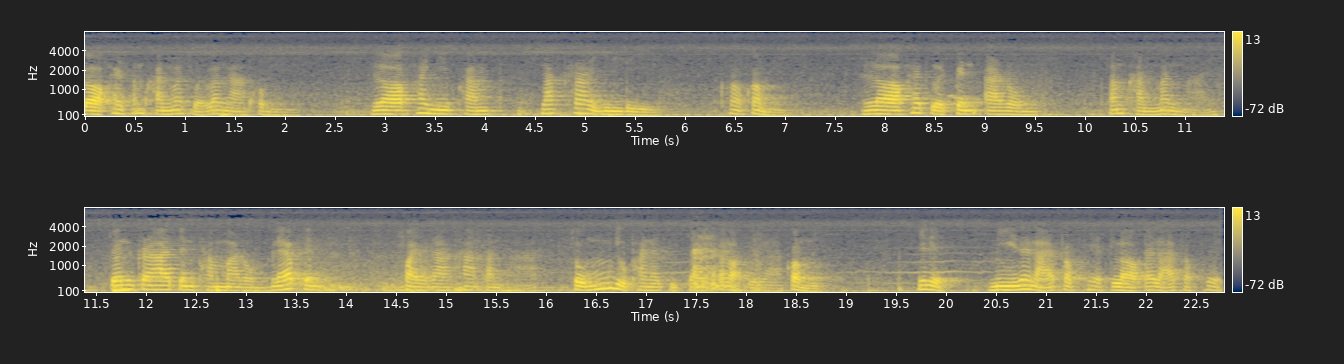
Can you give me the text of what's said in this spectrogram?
หลอกให้สำคัญว่าสวยว่างามคมหลอกให้มีความรักใคร่ยินดีก็ก็มีหลอกให้เกิดเป็นอารมณ์สำคัญมั่นหมาย จนกลายเป็นธรรมารมณ์ แล้วเป็นไฟราคาตัณหาสุมอยู่ภายในจิตใจตลอดเวลาก็มีกิเลสมีได้หลายประเภท หลอกได้หลายประเภท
